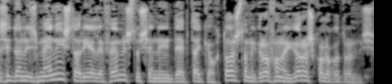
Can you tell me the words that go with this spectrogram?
Είστε συντονισμένοι στο Real FM στους 97 και 8 στο μικρόφωνο Γιώργος Κολοκοτρώνης.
